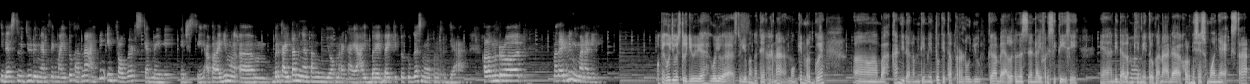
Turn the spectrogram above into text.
tidak setuju dengan stigma itu karena I think introverts can manage sih apalagi um, berkaitan dengan tanggung jawab mereka ya baik baik itu tugas maupun kerjaan kalau menurut Mas Edwin gimana nih? Oke, gue juga setuju ya. Gue juga setuju banget ya karena mungkin menurut gue uh, bahkan di dalam tim itu kita perlu juga balance dan diversity sih ya di dalam oh. tim itu karena ada kalau misalnya semuanya ekstra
